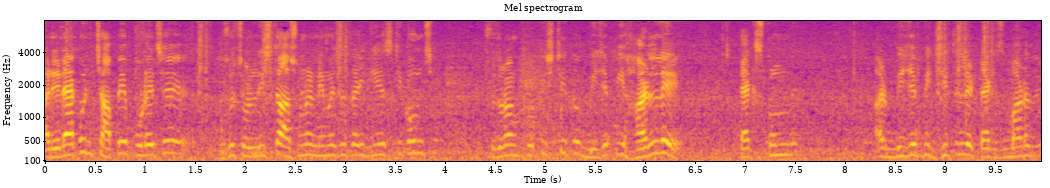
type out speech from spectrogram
আর এরা এখন চাপে পড়েছে, দুশো চল্লিশটা আসনে নেমেছে, তাই জিএসটি কমছে। সুতরাং প্রতিষ্ঠিত বিজেপি হারলে ট্যাক্স কমবে, আর বিজেপি জিতলে ট্যাক্স বাড়বে।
